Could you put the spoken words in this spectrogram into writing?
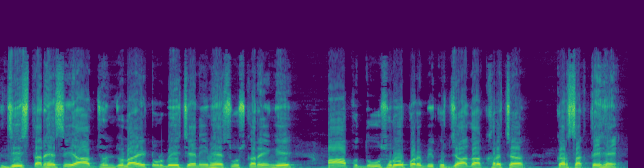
जिस तरह से आप झुंझुलाइट और बेचैनी महसूस करेंगे, आप दूसरों पर भी कुछ ज़्यादा खर्च कर सकते हैं।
